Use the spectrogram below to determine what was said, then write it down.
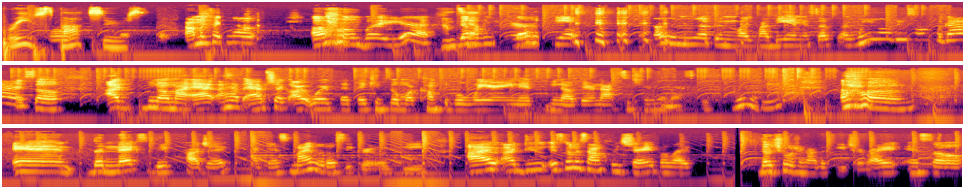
briefs, boxers. I'm gonna take note. Um, but yeah, I'm telling you, hit me up, they'll hit me up in like my DM and stuff. Like, when you gonna do something for guys? So I, you know, my ab, I have abstract artwork that they can feel more comfortable wearing if you know they're not in their masculinity. Um, and the next big project, I guess my little secret would be, I I do. It's gonna sound cliche, but like the children are the future, right? And so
